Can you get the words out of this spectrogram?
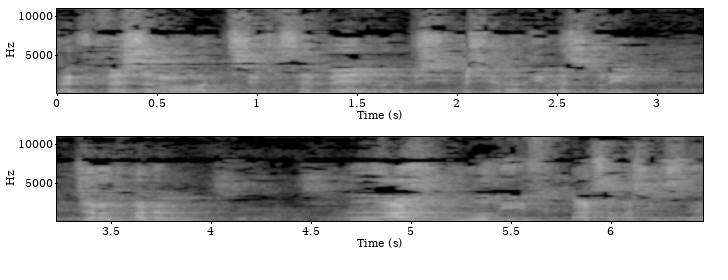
راك كيفاش سمعوا ولا تصير حسابات ولا باش باش يراضيو ناس أخرين جرد قلم آه، عزل من الوظيفه بعد 27 سنة.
